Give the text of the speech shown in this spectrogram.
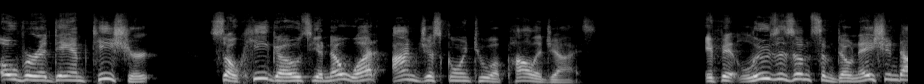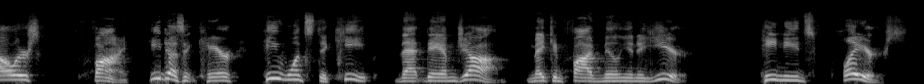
over a damn t shirt. So he goes, you know what? I'm just going to apologize. If it loses him some donation dollars, fine. He doesn't care. He wants to keep that damn job, making 5 million a year. He needs players.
